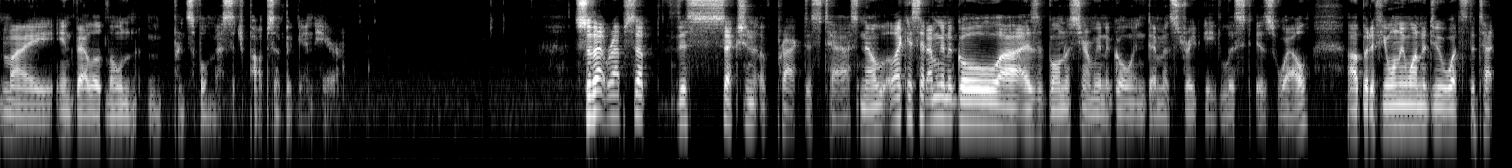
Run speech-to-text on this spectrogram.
my invalid loan principal message pops up again here. So that wraps up this section of practice tasks. Now, like I said, I'm going to go uh, as a bonus here. I'm going to go and demonstrate a list as well. Uh, but if you only want to do what's the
